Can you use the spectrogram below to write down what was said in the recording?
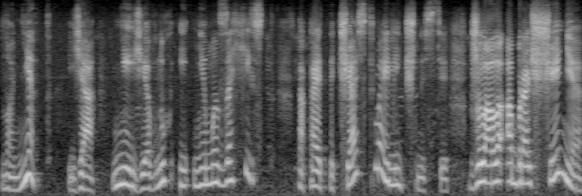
Но нет, я не евнух и не мазохист. Какая-то часть моей личности желала обращения,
